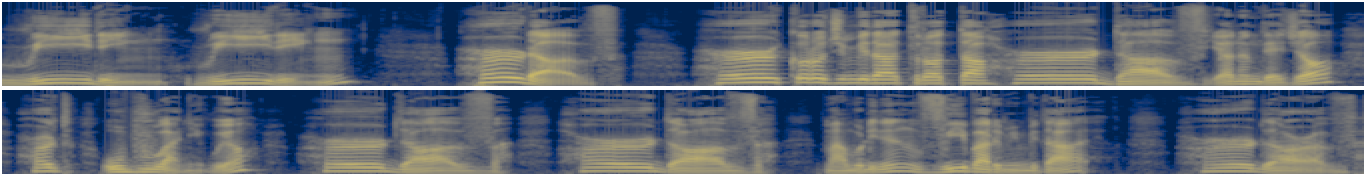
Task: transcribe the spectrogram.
reading, reading. heard of, heard 끌어줍니다. 들었다, heard of. 연음되죠. heard of 아니고요. Heard of, heard of. 마무리는 V 발음입니다. heard of.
